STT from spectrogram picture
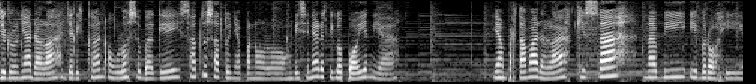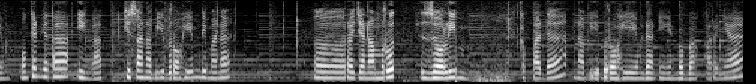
judulnya adalah jadikan Allah sebagai satu-satunya penolong. Di sini ada tiga poin ya. Yang pertama adalah kisah Nabi Ibrahim. Mungkin kita ingat kisah Nabi Ibrahim di mana uh, Raja Namrud zolim kepada Nabi Ibrahim dan ingin membakarnya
